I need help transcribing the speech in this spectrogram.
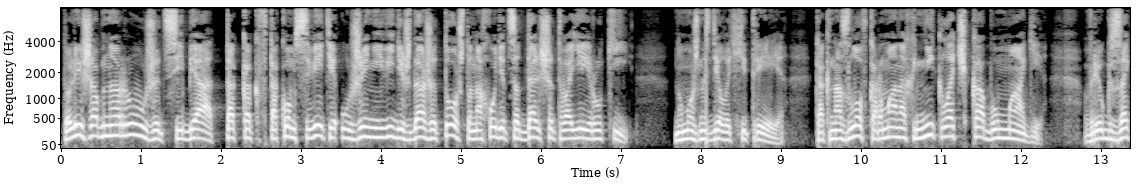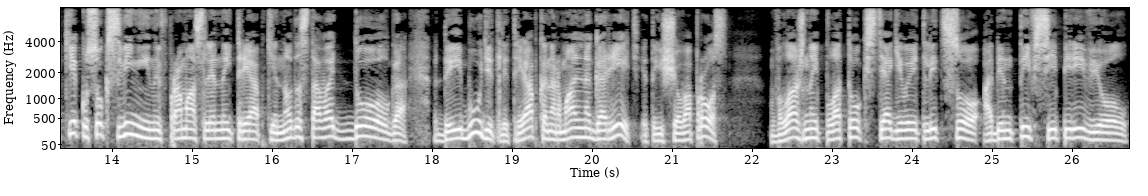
то лишь обнаружит себя, так как в таком свете уже не видишь даже то, что находится дальше твоей руки. Но можно сделать хитрее. Как назло, в карманах ни клочка бумаги. В рюкзаке кусок свинины в промасленной тряпке, но доставать долго. Да и будет ли тряпка нормально гореть, это еще вопрос. Влажный платок стягивает лицо, а бинты все перевел.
